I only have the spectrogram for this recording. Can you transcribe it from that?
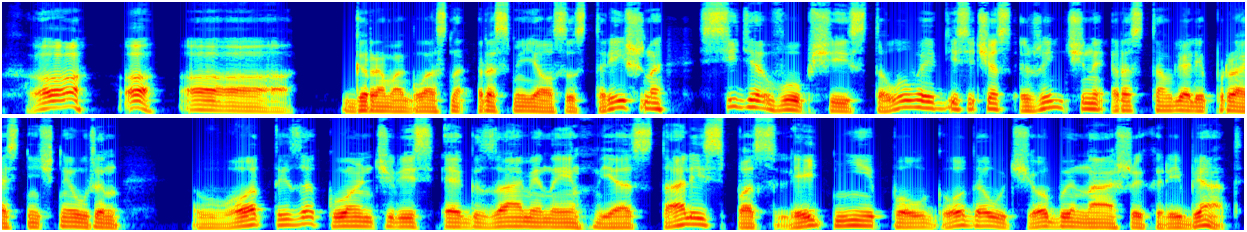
«Ха-ха-ха!» Громогласно рассмеялся старейшина, сидя в общей столовой, где сейчас женщины расставляли праздничный ужин. «Вот и закончились экзамены, и остались последние полгода учебы наших ребят».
